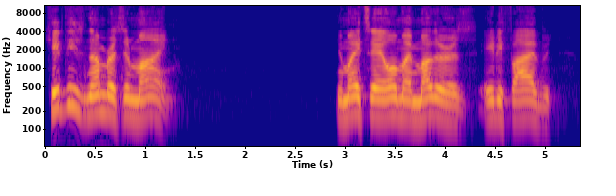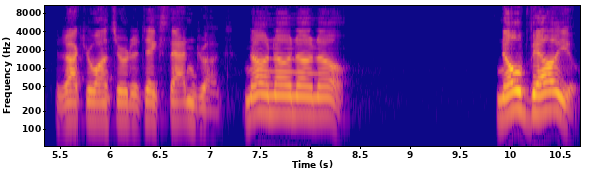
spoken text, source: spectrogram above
Keep these numbers in mind. You might say, oh, my mother is 85, the doctor wants her to take statin drugs. No, no, no, no. No value.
